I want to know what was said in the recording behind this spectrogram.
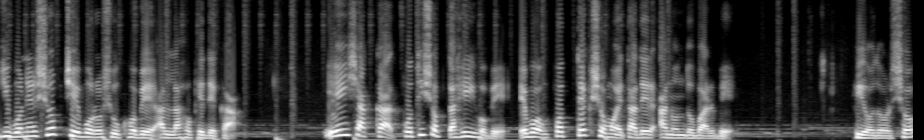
জীবনের সবচেয়ে বড় সুখ হবে আল্লাহকে দেখা। এই সাক্ষাৎ প্রতি সপ্তাহেই হবে এবং প্রত্যেক সময় তাদের আনন্দ বাড়বে। প্রিয় দর্শক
